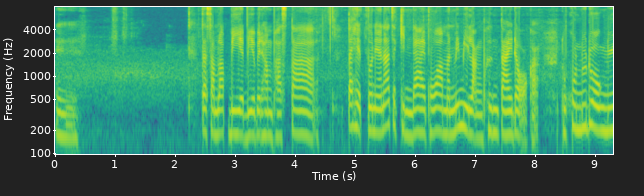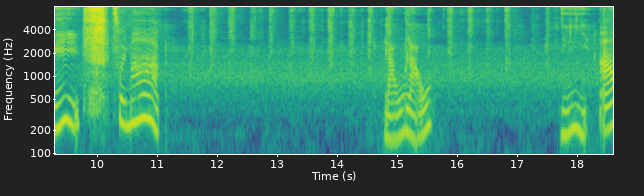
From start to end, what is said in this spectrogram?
เออแต่สำหรับเบียร์เบียร์ไปทำพาสต้าแต่เห็ดตัวเนี้ยน่าจะกินได้ เพราะว่ามันไม่มีรังพึ่งใต้ดอกอะทุกคนดูดอกนี้ สวยมาก เหลาเหลานี่เอา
